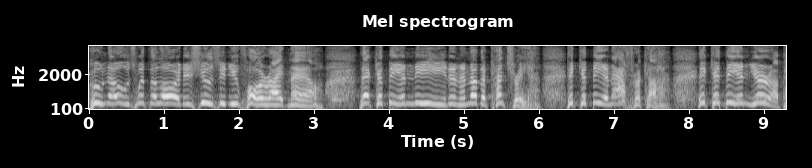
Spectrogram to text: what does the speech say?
Who knows what the Lord is using you for right now? There could be a need in another country, it could be in Africa, it could be in Europe,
